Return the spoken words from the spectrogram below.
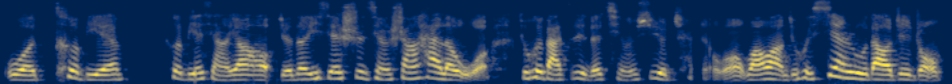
我特别特别想要觉得一些事情伤害了我，就会把自己的情绪，我往往就会陷入到这种。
